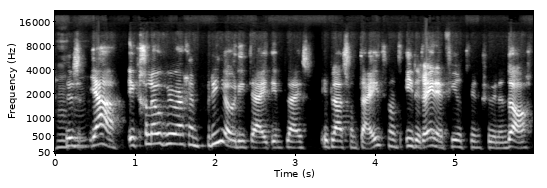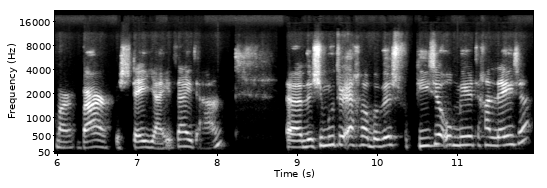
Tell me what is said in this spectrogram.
Mhm. dus ja, ik geloof heel erg in prioriteit in plaats, in plaats van tijd. Want iedereen heeft 24 uur in een dag, maar waar besteed jij je tijd aan? Uh, dus je moet er echt wel bewust voor kiezen om meer te gaan lezen.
